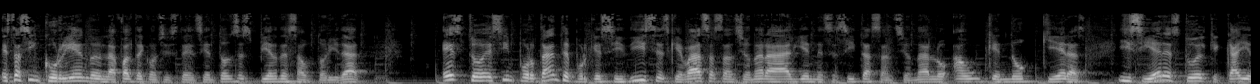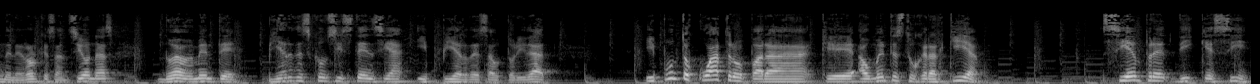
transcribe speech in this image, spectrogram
estás incurriendo en la falta de consistencia, entonces pierdes autoridad. Esto es importante porque si dices que vas a sancionar a alguien, necesitas sancionarlo aunque no quieras. Y si eres tú el que cae en el error que sancionas, nuevamente pierdes consistencia y pierdes autoridad. Y punto cuatro para que aumentes tu jerarquía. Siempre di que sí.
